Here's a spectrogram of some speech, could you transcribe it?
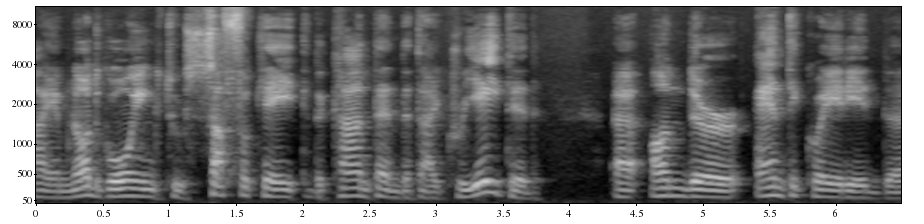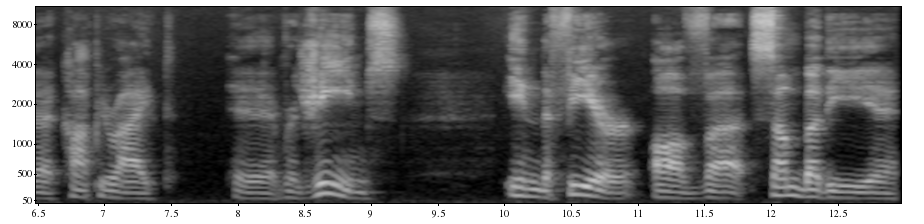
I am not going to suffocate the content that I created uh, under antiquated uh, copyright regimes in the fear of uh, somebody uh,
